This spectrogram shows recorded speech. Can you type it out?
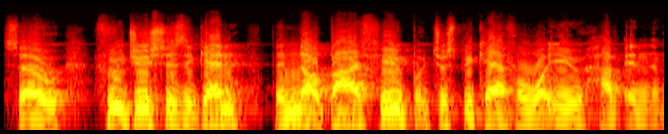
So fruit juices again they're not bad for you but just be careful what you have in them.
